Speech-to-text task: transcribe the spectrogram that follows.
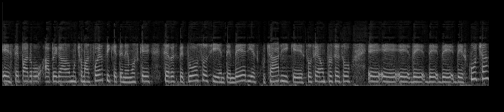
este paro ha pegado mucho más fuerte y que tenemos que ser respetuosos y entender y escuchar y que esto sea un proceso eh, eh, eh, de escucha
